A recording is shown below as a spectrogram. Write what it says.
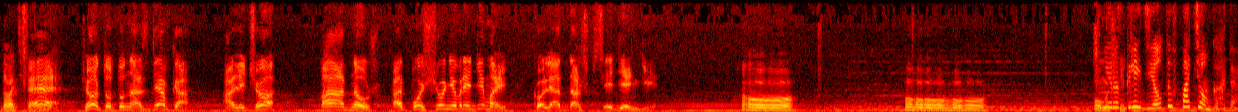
Давайте Э, чё тут у нас, девка? Али чё? Ладно уж, отпущу невредимой, коли отдашь все деньги. О, о, Не Помощник. разглядел ты в потемках-то.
